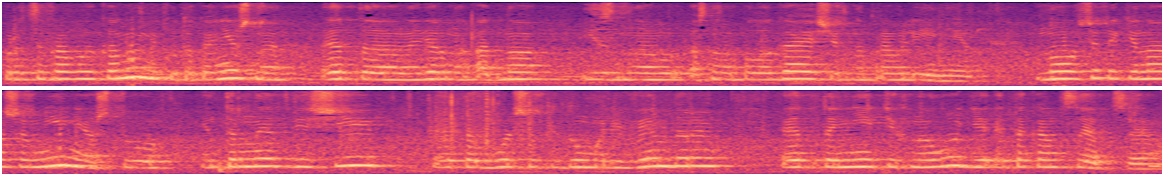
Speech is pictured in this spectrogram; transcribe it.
про цифровую экономику, то, конечно, это, наверное, одно из основополагающих направлений. Но все-таки наше мнение, что интернет вещей это больше придумали вендоры, это не технология, это концепция.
